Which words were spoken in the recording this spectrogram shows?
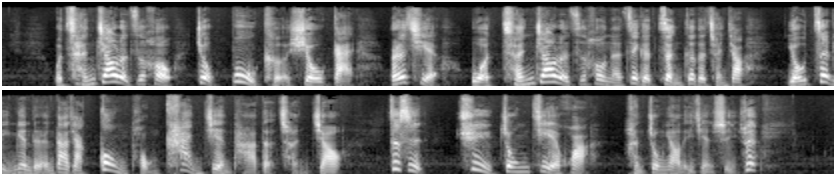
我成交了之后就不可修改，而且我成交了之后呢，这个整个的成交。由这里面的人，大家共同看见他的成交，这是去中介化很重要的一件事情。所以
